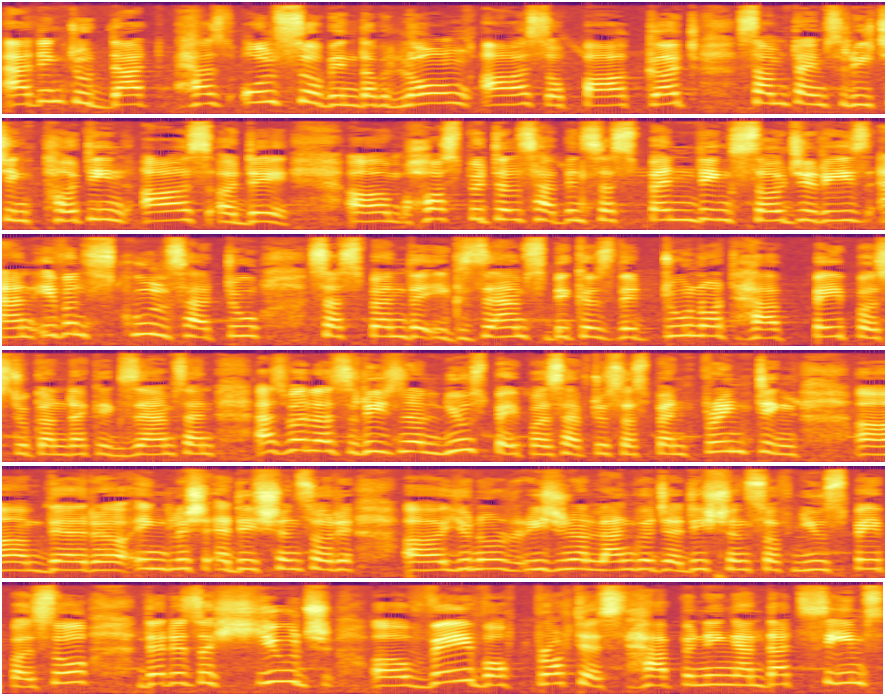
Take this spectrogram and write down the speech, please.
Adding to that has also been the long hours of power cut, sometimes reaching 13 hours a day. Um, hospitals have been suspending surgeries and even schools had to suspend the exams because they do not have papers to conduct exams and as well as regional newspapers have to suspend printing um, their uh, English editions or, uh, you know, regional language editions of newspapers. So there is a huge uh, wave of protests happening and that seems,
